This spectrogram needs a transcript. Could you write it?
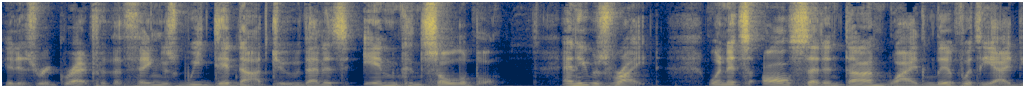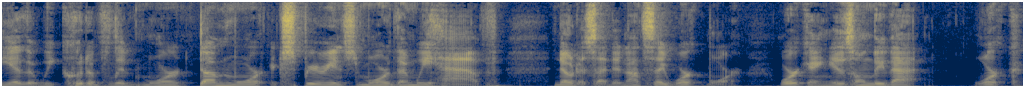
It is regret for the things we did not do that is inconsolable. And he was right. When it's all said and done, why live with the idea that we could have lived more, done more, experienced more than we have? Notice I did not say work more. Working is only that work.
